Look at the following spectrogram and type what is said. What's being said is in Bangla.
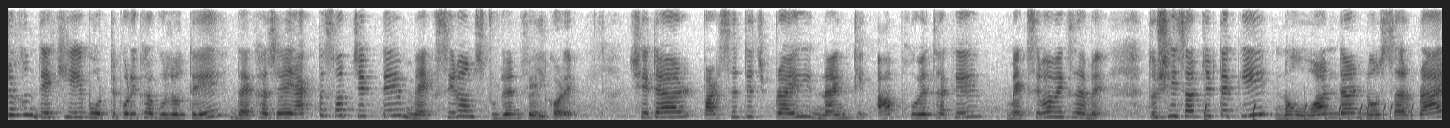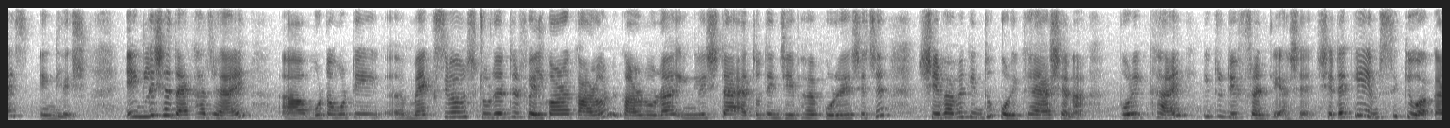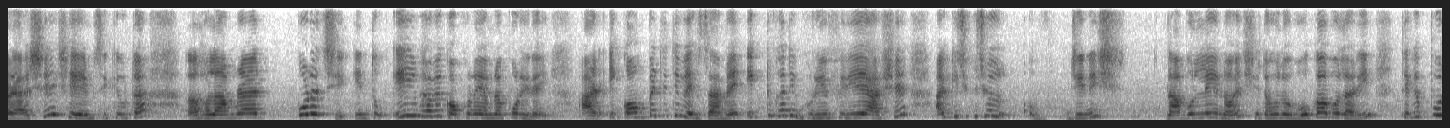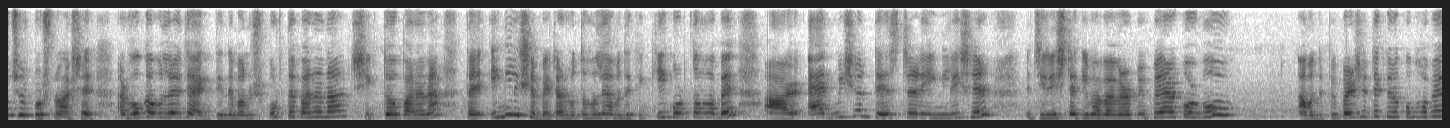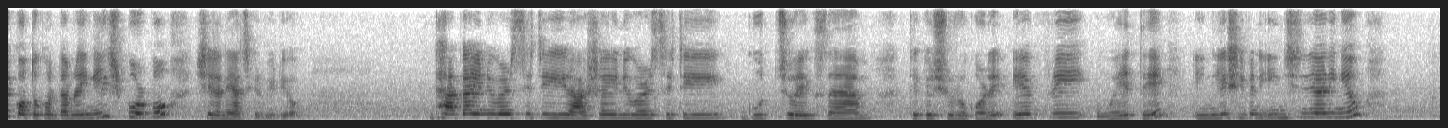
যখন দেখি ভর্তি পরীক্ষাগুলোতে দেখা যায় একটা সাবজেক্টে ম্যাক্সিমাম স্টুডেন্ট ফেল করে, সেটার পার্সেন্টেজ প্রায় নাইনটি আপ হয়ে থাকে ম্যাক্সিমাম এক্সামে তো সেই সাবজেক্টটা কি? No wonder no surprise English ইংলিশে দেখা যায় মোটামুটি ম্যাক্সিমাম স্টুডেন্টের ফেল করার কারণ কারণ ওরা ইংলিশটা এতদিন যেভাবে পড়ে এসেছে, সেভাবে কিন্তু পরীক্ষায় আসে না। পরীক্ষায় একটু ডিফারেন্টলি আসে। সেটা কি এমসিকিউ আকারে আসে? সেই এমসিকিউটা হলো আমরা পড়েছি, কিন্তু এইভাবে কখনোই আমরা পড়ি নাই। আর এই কম্পিটিটিভ এক্সামে একটুখানি ঘুরিয়ে ফিরিয়ে আসে, আর কিছু কিছু জিনিস না বললেই নয়, সেটা হলো ভোকাবুলারি থেকে প্রচুর প্রশ্ন আসে। আর ভোকাবুলারিতে একদিনে মানুষ পড়তে পারে না, শিখতেও পারে না, তাই ইংলিশে বেটার হতে হলে আমাদেরকে কি করতে হবে? আর অ্যাডমিশন টেস্টের ইংলিশের জিনিসটা কীভাবে আমরা প্রিপেয়ার করব? আমাদের প্রিপারেশনটা কীরকম হবে, কত ঘণ্টা আমরা ইংলিশ পড়ব, সেটা নিয়ে আজকের video Dhaka university Rajshahi university গুচ্ছ এক্সাম থেকে শুরু করে এভরি ওয়েতে ইংলিশ ইভেন ইঞ্জিনিয়ারিংয়েও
